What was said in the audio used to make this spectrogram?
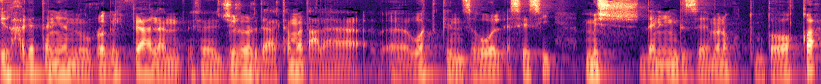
الحاجة التانية إنه الراجل فعلا جيرارد اعتمد على واتكنز هو الأساسي مش داني إنجز زي ما أنا كنت متوقع.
